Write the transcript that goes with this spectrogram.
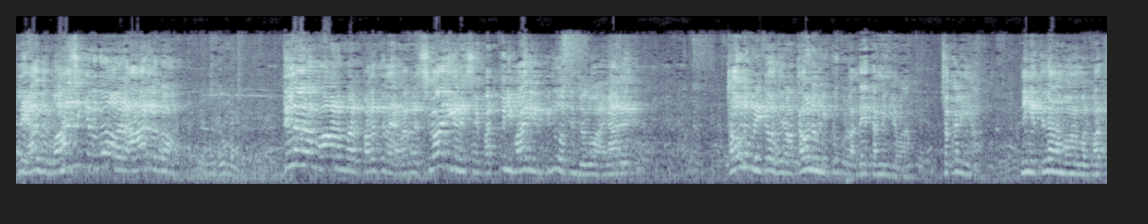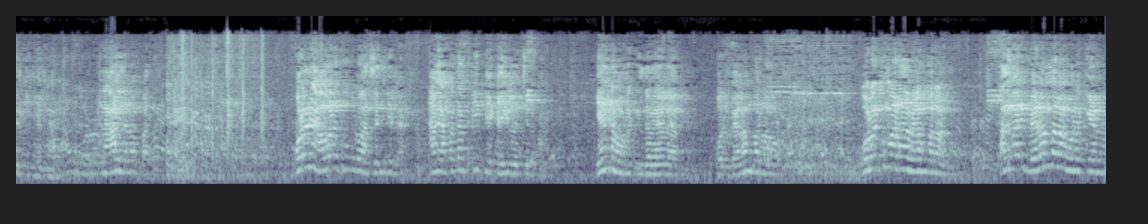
இல்லையா இவர் வாசிக்கிறதும் அவர் ஆடுறதும் தில்லாரம் மோகனம்மாள் படத்துல வர்ற சிவாஜி கணேசன் பத்மினி மாதிரி இருக்குன்னு ஒருத்தன் சொல்லுவான். யாரு? கவுண்டமணிக்கு ஒருத்தன் கவுண்டமணி கூப்பிடுவான். அதே தம்பிங்க வா. நீங்க தில்லாரம் மோகனம்மாள் பார்த்திருக்கீங்களா நாலு தடவை பார்த்தேன் உடனே அவனை கூப்பிடுவான் செந்தில. அவன் அப்பதான் பிபிய கையில வச்சிருப்பான். ஏன்னா உனக்கு இந்த வேலை? அப்படின்னு. ஒரு விளம்பரம். உனக்குமாடா விளம்பரம்? அது மாதிரி விளம்பரம் உனக்கு என்ன?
